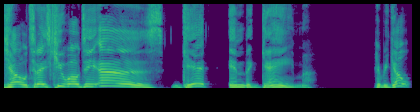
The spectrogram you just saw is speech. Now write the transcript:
Yo, today's QOD is get in the game. Here we go.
